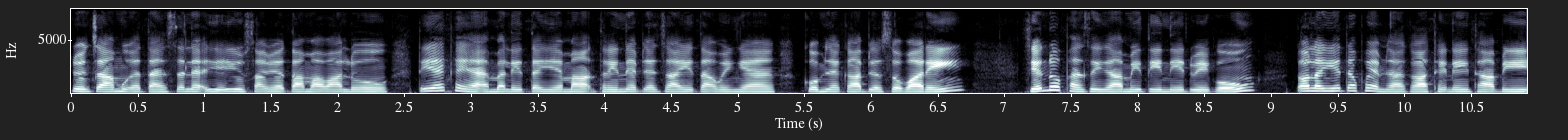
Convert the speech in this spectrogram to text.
ညွှန်ကြားမှုအတိုင်းဆက်လက်အရေးယူဆောင်ရွက်သွားမှာပါလို့တရက်ခရအမလေးတရင်မှတရင်နဲ့ပြန်ကြားရေးတာဝန်ခံကိုမြတ်ကပြောဆိုပါတယ်ရင်းတို့ဖန်စီရမိသည့်နေတွေကို တော်လရင်တပ်ဖွဲ့များကထိန်းသိမ်းထားပြီး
